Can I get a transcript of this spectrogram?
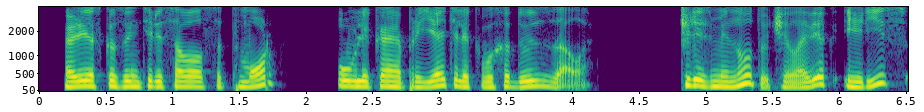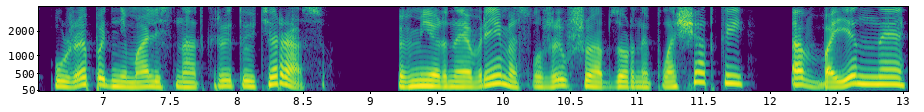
– резко заинтересовался Тмор, увлекая приятеля к выходу из зала. Через минуту человек и Рис уже поднимались на открытую террасу, в мирное время служившую обзорной площадкой, а в военное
